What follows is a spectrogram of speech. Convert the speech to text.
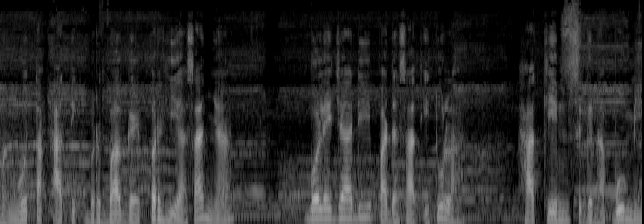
mengutak-atik berbagai perhiasannya, boleh jadi pada saat itulah hakim segenap bumi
